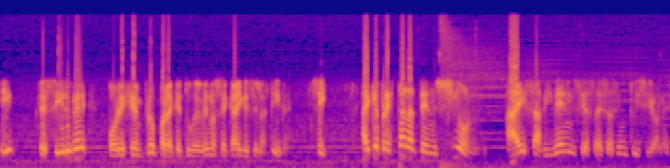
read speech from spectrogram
y te sirve, por ejemplo, para que tu bebé no se caiga y se lastime. Sí, hay que prestar atención a esas vivencias, a esas intuiciones.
